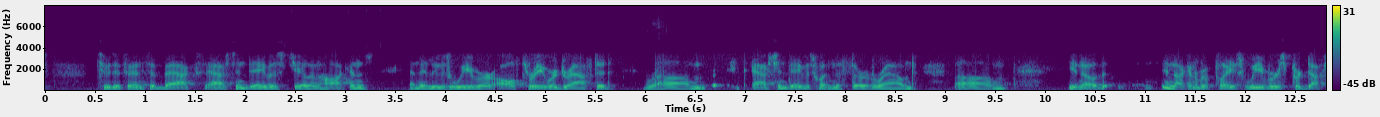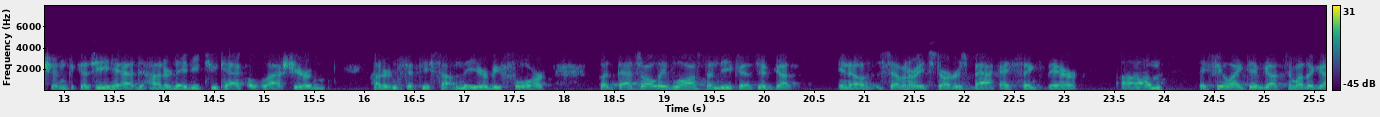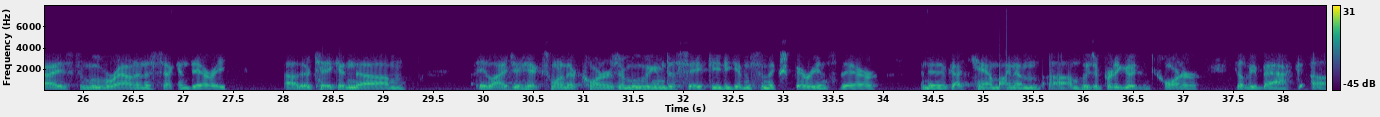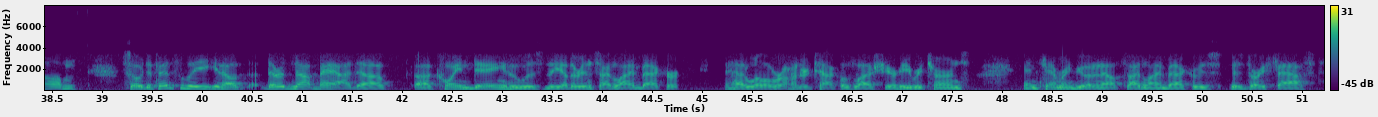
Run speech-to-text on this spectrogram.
two defensive backs, Ashtyn Davis, Jaylinn Hawkins, and they lose Weaver. All three were drafted. Right. Um, Ashtyn Davis went in the third round. Um, you know, you're not going to replace Weaver's production because he had 182 tackles last year and 150 something the year before. But that's all they've lost on defense. They've got, you know, seven or eight starters back, I think, there. Um, they feel like they've got some other guys to move around in the secondary. Uh, they're taking um, Elijah Hicks, one of their corners, are moving him to safety to give him some experience there. And then they've got Cam Bynum, um, who's a pretty good corner. He'll be back. Um, so defensively, you know, they're not bad. Uh, uh, Kuony Deng, who was the other inside linebacker, had well over 100 tackles last year. He returns, and Cameron Goode, an outside linebacker, who's is very fast.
